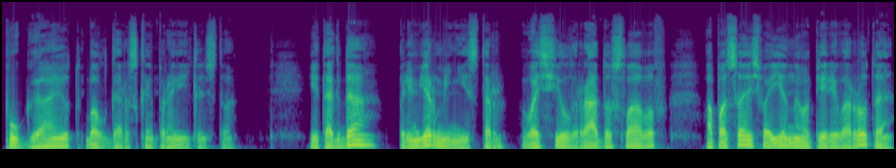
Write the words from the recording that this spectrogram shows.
пугают болгарское правительство. И тогда премьер-министр Васил Радославов, опасаясь военного переворота,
